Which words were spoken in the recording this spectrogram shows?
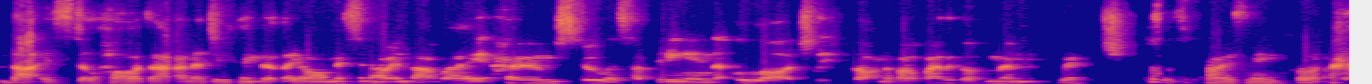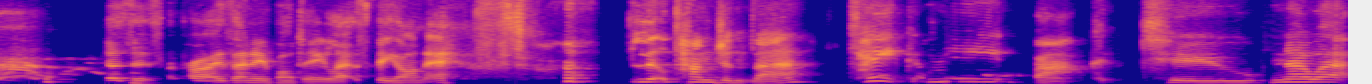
that is still harder. And I do think that they are missing out in that way. Home schoolers have been largely forgotten about by the government, which doesn't surprise me. But does it surprise anybody? Let's be honest. Little tangent there take me back to Noah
